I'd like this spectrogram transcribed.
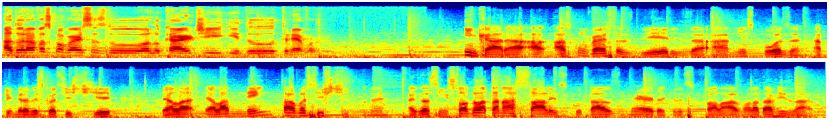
Adorava as conversas do Alucard e do Trevor. Sim, cara, a- as conversas deles, a, a minha esposa, a primeira vez que eu assisti, ela, ela nem tava assistindo, né? Mas assim, só dela tá na sala e escutar as merda que eles falavam, ela dava risada.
